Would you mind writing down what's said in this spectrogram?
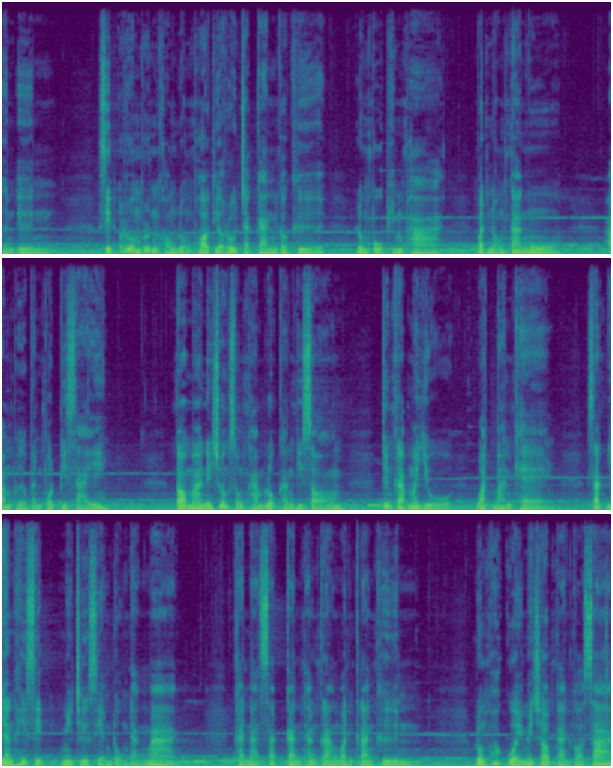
อื่นๆ สิทธิ์ร่วมรุ่นของหลวงพ่อที่รู้จักกันก็คือ หลวงปู่พิมพา วัดหนองตางู อำเภอบรรพตพิสัย ต่อมาในช่วงสงครามโลกครั้งที่สอง จึงกลับมาอยู่วัดบ้านแคสักยันให้สิทธิ์มีชื่อเสียงโด่งดังมาก ขนาดสักกันทั้งกลางวันกลางคืน หลวงพ่อกวยไม่ชอบการก่อสร้าง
